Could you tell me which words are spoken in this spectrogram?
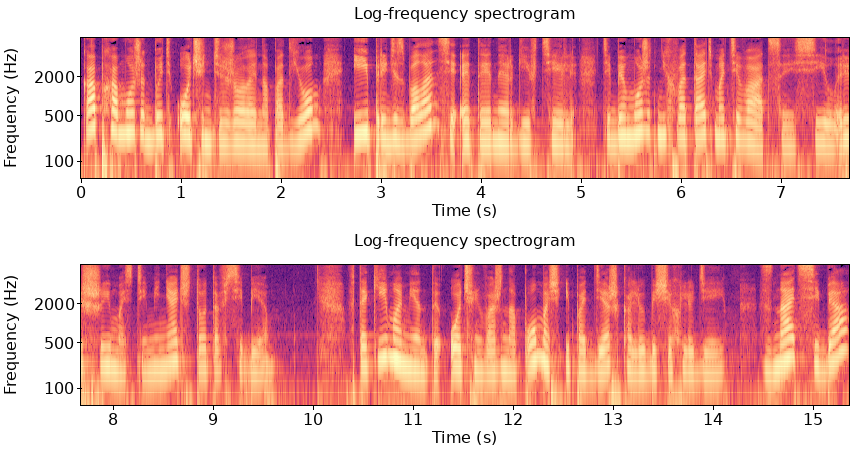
Капха может быть очень тяжелой на подъем, и при дисбалансе этой энергии в теле тебе может не хватать мотивации, сил, решимости менять что-то в себе. В такие моменты очень важна помощь и поддержка любящих людей. Знать себя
